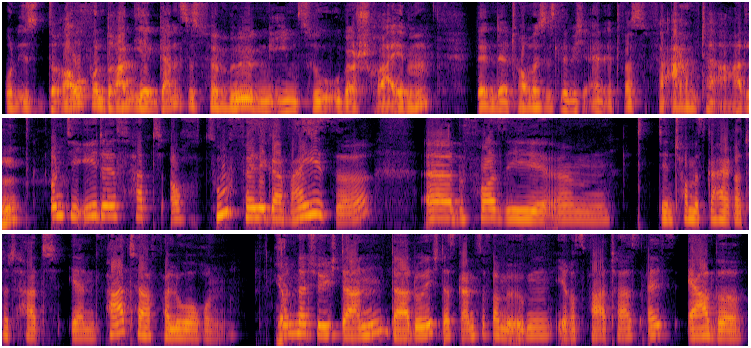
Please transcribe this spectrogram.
und ist drauf und dran, ihr ganzes Vermögen ihm zu überschreiben. Denn der Thomas ist nämlich ein etwas verarmter Adel. Und die Edith hat auch zufälligerweise, äh, bevor sie ähm, den Thomas geheiratet hat, ihren Vater verloren. Ja. Und natürlich dann dadurch das ganze Vermögen ihres Vaters als Erbe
